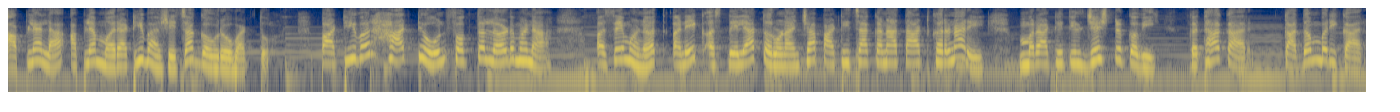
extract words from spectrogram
आपल्याला आपल्या मराठी भाषेचा गौरव वाटतो. पाठीवर हात ठेवून फक्त लढ म्हणा असे म्हणत अनेक असलेल्या तरुणांच्या पाठीचा कणा ताट करणारे मराठीतील ज्येष्ठ कवी कथाकार कादंबरीकार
